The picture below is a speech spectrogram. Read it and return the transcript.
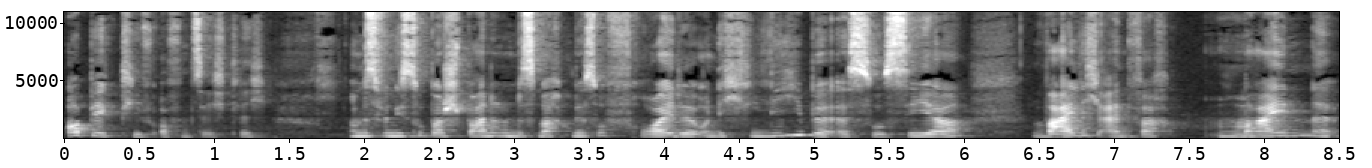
objektiv offensichtlich. Und das finde ich super spannend und es macht mir so Freude und ich liebe es so sehr, weil ich einfach meine,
